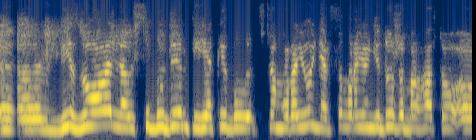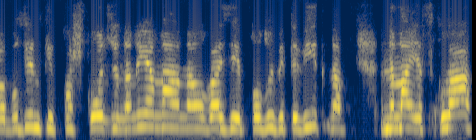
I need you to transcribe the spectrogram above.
Е, Візуально всі будинки, які були в цьому районі, в цьому районі дуже багато е, будинків пошкоджено. Ну я маю на увазі повибити вікна, немає скла.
